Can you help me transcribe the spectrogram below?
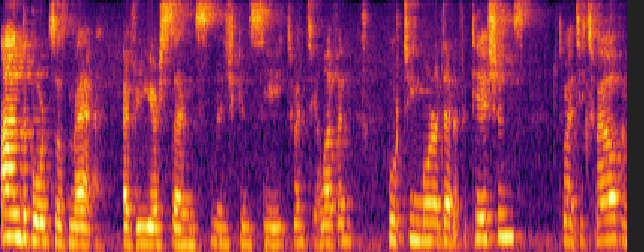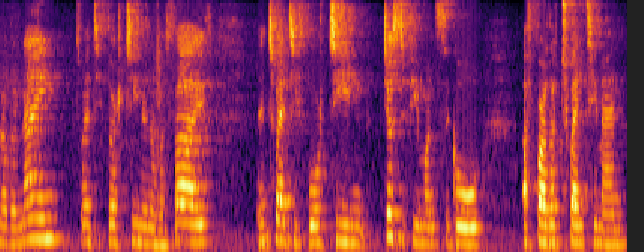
And the boards have met every year since, and as you can see, 2011, 14 more identifications, 2012, another 9, 2013, another 5, and 2014, just a few months ago, a further 20 men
